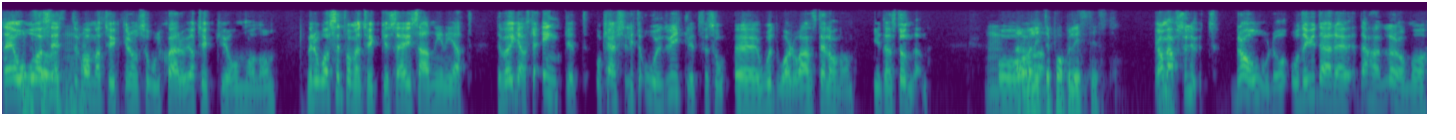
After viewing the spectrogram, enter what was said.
Nej, oavsett vad man tycker om Solskär och jag tycker ju om honom. Men oavsett vad man tycker så är ju sanningen i att det var ju ganska enkelt och kanske lite oundvikligt för eh, Woodward att anställa honom i den stunden. Mm. Och, Det var lite populistiskt. Ja men absolut. Bra ord och, och det är ju där det, det handlar om. Och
